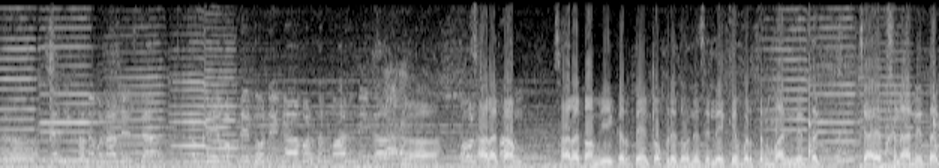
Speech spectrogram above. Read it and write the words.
हाँ, खाना बनाने का कपड़े वपड़े धोने का बर्तन मांजने का। और सारा काम सारा काम यही करते हैं कपड़े धोने से लेके बर्तन मांजने तक चाय बनाने तक।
